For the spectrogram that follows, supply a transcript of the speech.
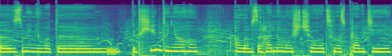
е, змінювати підхід до нього. Але в загальному, що це насправді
